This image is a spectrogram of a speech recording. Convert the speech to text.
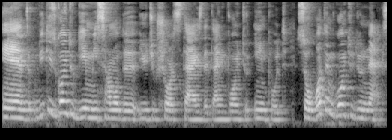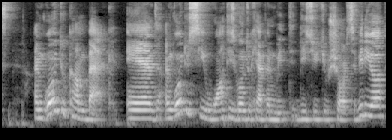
And it is going to give me some of the YouTube shorts tags that I'm going to input. So what I'm going to do next, I'm going to come back and I'm going to see what is going to happen with this YouTube Shorts video.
